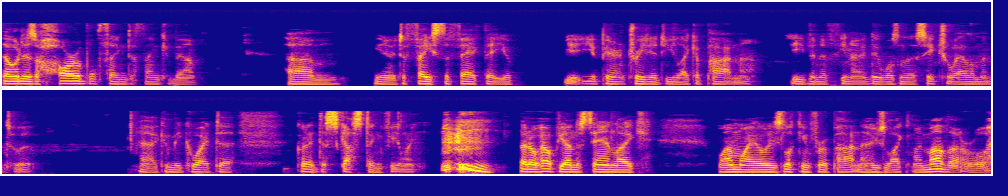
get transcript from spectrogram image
Though it is a horrible thing to think about. Um, you know, to face the fact that your your parent treated you like a partner, even if you know there wasn't a sexual element to it. Uh, it can be quite a quite a disgusting feeling. but it'll help you understand like why am I always looking for a partner who's like my mother? Or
